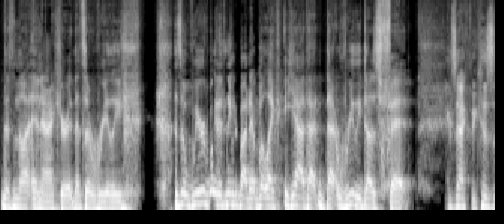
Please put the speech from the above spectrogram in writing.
that's not inaccurate. That's a really that's a weird way to think about it. But like, yeah, that that really does fit. Exactly, because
